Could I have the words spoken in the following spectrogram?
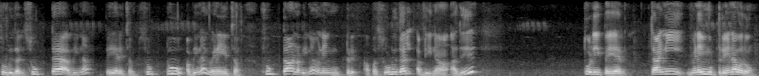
சுடுதல். சுட்ட அப்படின்னா பெயரெச்சம். சுட்டு அப்படின்னா வினையச்சம். சுட்டான் அப்படின்னா வினை முற்று அப்போ சுடுதல் அப்படின்னா அது தொழிற்பெயர். தனி வினைமுற்று. என்ன வரும்?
